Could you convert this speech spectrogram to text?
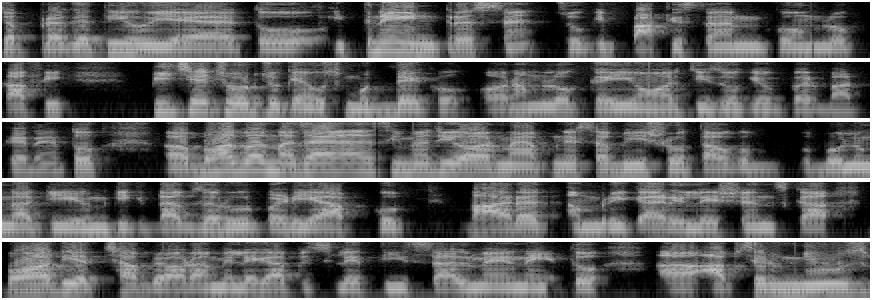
जब प्रगति हुई है तो इतने इंटरेस्ट हैं जो कि पाकिस्तान को हम लोग काफ़ी पीछे छोड़ चुके हैं उस मुद्दे को और हम लोग कई और चीज़ों के ऊपर बात कर रहे हैं। तो बहुत बहुत मज़ा आया सीमा जी और मैं अपने सभी श्रोताओं को बोलूँगा कि उनकी किताब ज़रूर पढ़िए। आपको भारत अमेरिका रिलेशंस का बहुत ही अच्छा ब्यौरा मिलेगा पिछले तीस साल में। नहीं तो आप सिर्फ़ न्यूज़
